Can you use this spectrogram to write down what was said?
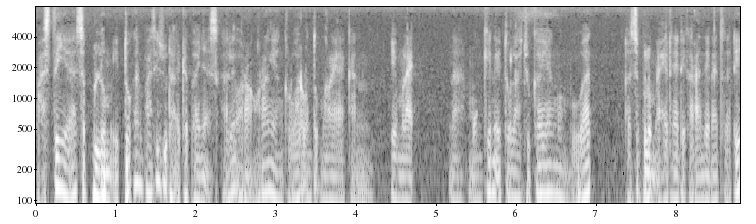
pasti ya sebelum itu kan pasti sudah ada banyak sekali orang-orang yang keluar untuk merayakan Imlek. Nah mungkin itulah juga yang membuat uh, sebelum akhirnya di karantina itu tadi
